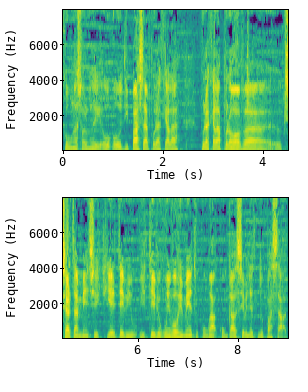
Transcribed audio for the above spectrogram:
como nós falamos aí, ou, ou de passar por aquela por aquela prova, que certamente que ele teve, teve algum envolvimento com, a, com um caso semelhante no passado.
